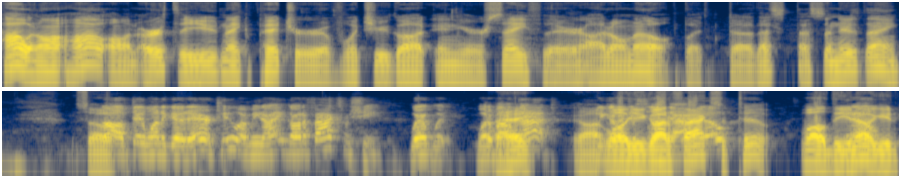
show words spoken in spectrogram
how and on, how on earth do you make a picture of what you got in your safe there? I don't know, but uh, that's that's the new thing. So well, if they want to go there too, I mean, I ain't got a fax machine. Where? What, what about Hey. that? Uh, We well, you got to fax go? it too. Well, do you, You know, know? you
